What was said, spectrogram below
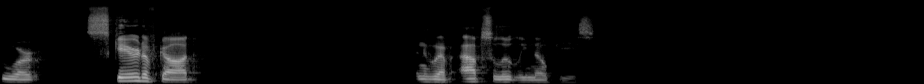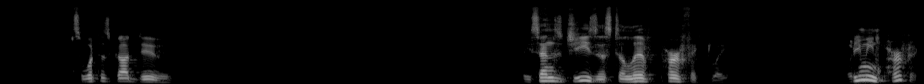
who are scared of God, and who have absolutely no peace. So, what does God do? He sends Jesus to live perfectly. What do you mean perfect?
